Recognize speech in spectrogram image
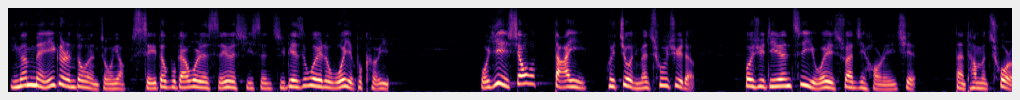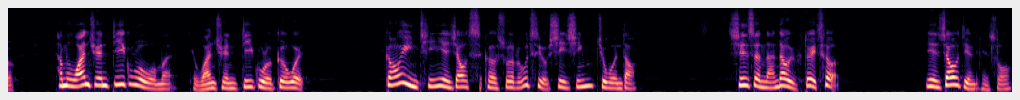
你们每一个人都很重要，谁都不该为了谁而牺牲，即便是为了我也不可以。我燕萧答应会救你们出去的。或许敌人自以为算计好了一切，但他们错了，他们完全低估了我们，也完全低估了各位。高应听燕萧此刻说如此有信心，就问道：“先生难道有对策？”燕萧点点说：“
